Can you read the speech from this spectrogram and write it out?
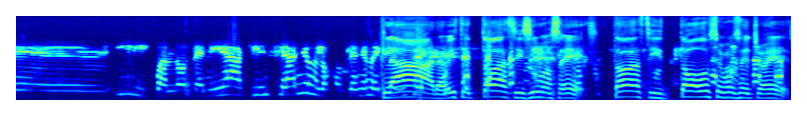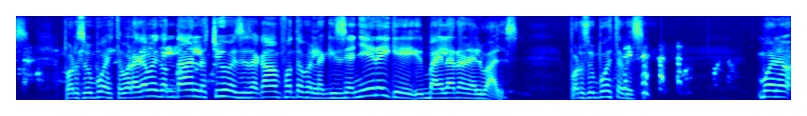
eh, y cuando tenía 15 años en los cumpleaños de 15, Claro, viste, todas hicimos eso. Todas y todos hemos hecho eso. Por supuesto. Por acá me contaban los chicos que se sacaban fotos con la quinceañera y que bailaron el vals. Por supuesto que sí. Bueno,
